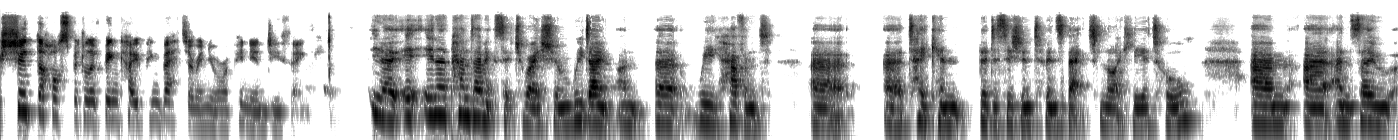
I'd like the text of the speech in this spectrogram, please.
should the hospital have been coping better in your opinion, do you think? You know, in a pandemic situation, we don't, um, uh, we haven't uh, uh, taken the decision to inspect lightly at all. Um, uh, and so,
